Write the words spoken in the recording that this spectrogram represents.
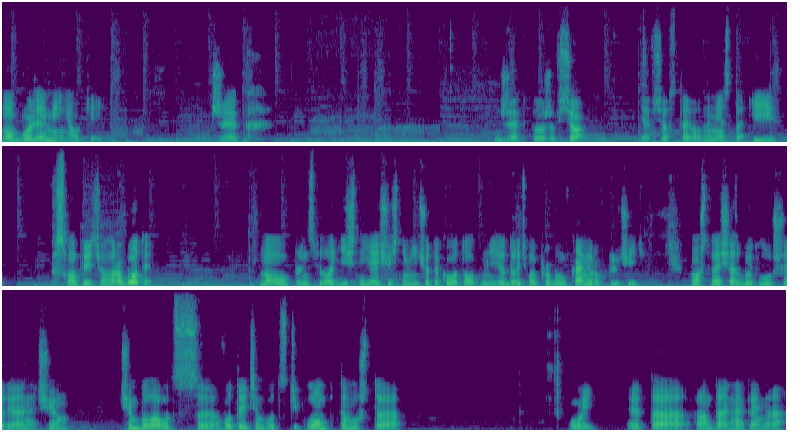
Ну, более-менее, окей. Джек. Джек тоже. Все. Я все вставил на место. И посмотрите, он работает. Ну, в принципе, логично. Я еще с ним ничего такого толком не делал. Давайте мы пробуем камеру включить. Может, она сейчас будет лучше реально, чем, чем была вот с вот этим вот стеклом. Потому что... Ой, это фронтальная камера.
